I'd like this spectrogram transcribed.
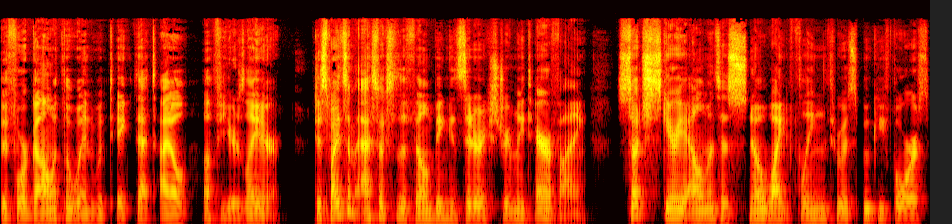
before Gone with the Wind would take that title a few years later. Despite some aspects of the film being considered extremely terrifying, such scary elements as Snow White fleeing through a spooky forest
